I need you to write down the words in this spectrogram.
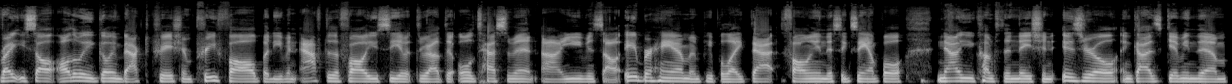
Right? You saw all the way going back to creation pre-fall, but even after the fall, you see it throughout the Old Testament. Uh, you even saw Abraham and people like that following this example. Now you come to the nation Israel, and God's giving them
